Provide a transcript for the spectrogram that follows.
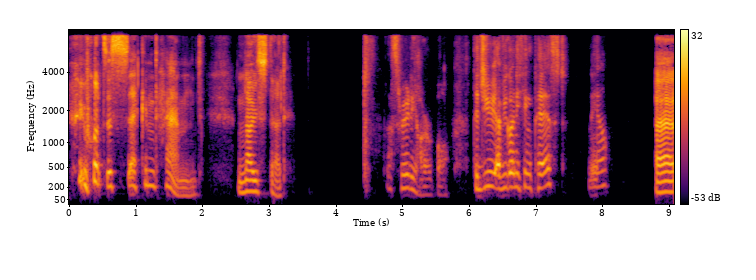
Who wants a second-hand nose stud? That's really horrible. Did you have you got anything pierced, Neil? Uh,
